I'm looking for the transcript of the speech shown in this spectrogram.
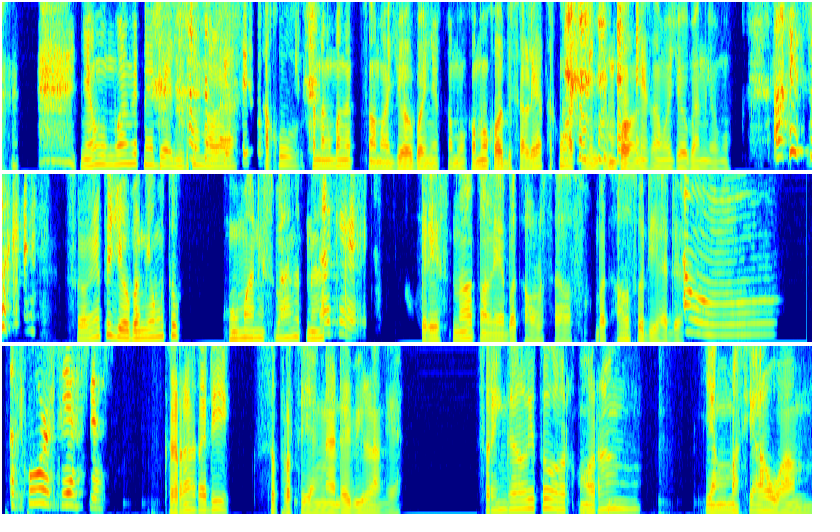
nyambung banget Nada. Justru malah aku senang banget sama jawabannya kamu. Kamu kalau bisa lihat aku ngacungin jempol nih sama jawaban kamu. Oh, okay. soalnya tuh jawaban kamu tuh humanis banget nah okay. it is not only about ourselves but also the others oh, of course yes yes karena tadi seperti yang Nada bilang ya sering kali tuh orang-orang yang masih awam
